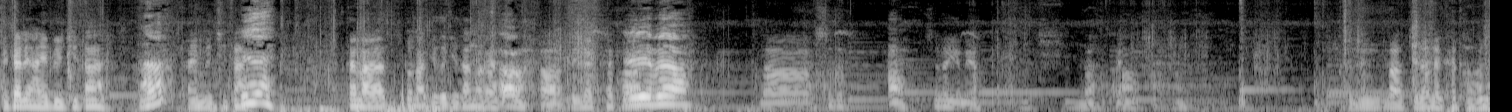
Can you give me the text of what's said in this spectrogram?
你家里还有没有鸡蛋？啊？还有没有鸡蛋对？再拿多拿几个鸡蛋过来。啊啊，等一下开汤哎，。有没有？拿四个，啊，四个有没有？啊，对啊，可能拿鸡蛋来开汤了。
